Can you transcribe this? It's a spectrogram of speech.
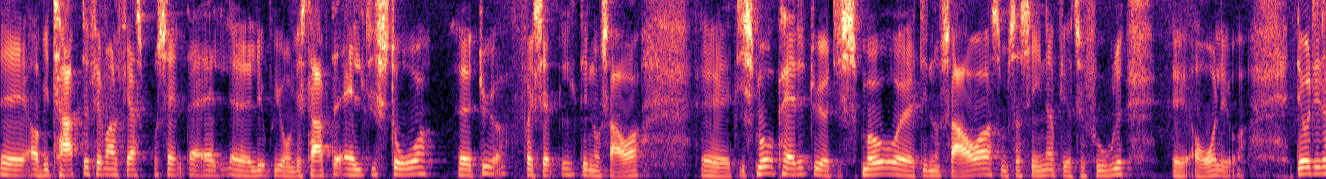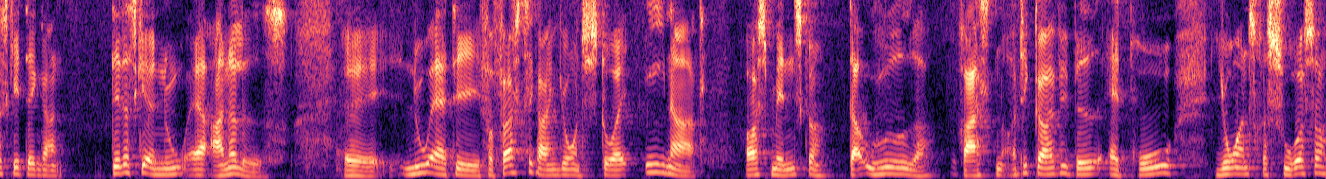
øh, og vi tabte 75 procent af alt øh, liv på jorden. Vi tabte alle de store øh, dyr, for eksempel dinosaurer. Øh, de små pattedyr, de små øh, dinosaurer, som så senere bliver til fugle, øh, overlever. Det var det, der skete dengang. Det, der sker nu, er anderledes. Øh, nu er det for første gang i jordens historie en art, os mennesker, der udrydder resten, og det gør vi ved at bruge jordens ressourcer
